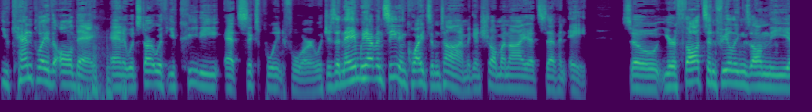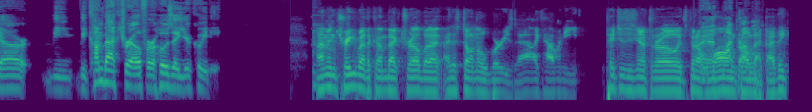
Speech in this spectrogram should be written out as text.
you can play the all day, and it would start with Urquidy at six point four, which is a name we haven't seen in quite some time against Sean Manaea at seven eight. So your thoughts and feelings on the uh, the the comeback trail for Jose Urquidy? I'm intrigued by the comeback trail, but I, I just don't know where he's at. Like how many pitches he's going to throw. It's been a my long comeback. I think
